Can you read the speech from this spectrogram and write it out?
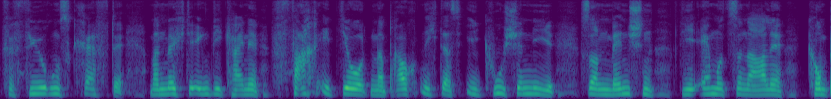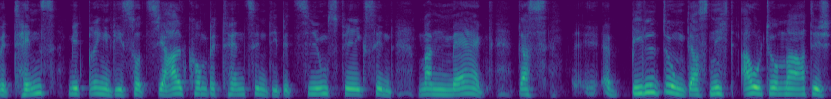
für Führungskräfte. Man möchte irgendwie keine Fachidioten, man braucht nicht das IQ-Genie, sondern Menschen, die emotionale Kompetenz mitbringen, die sozial kompetent sind, die beziehungsfähig sind. Man merkt, dass äh, Bildung das nicht automatisch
